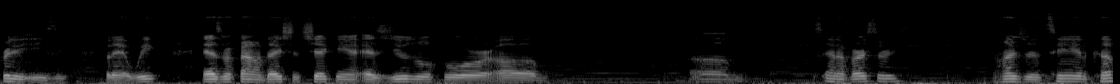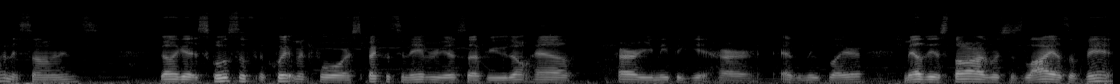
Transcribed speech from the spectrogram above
pretty easy for that week. Ezra Foundation check in as usual for um, um, anniversaries. 110 Covenant summons. Gonna get exclusive equipment for Spectre Tenebria, so if you don't have her, you need to get her as a new player. Melody of Stars, which is Laya's event.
